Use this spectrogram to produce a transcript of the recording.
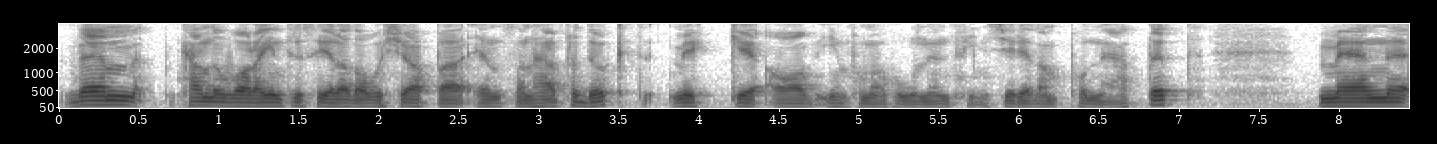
Vem kan då vara intresserad av att köpa en sån här produkt? Mycket av informationen finns ju redan på nätet. Men eh,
